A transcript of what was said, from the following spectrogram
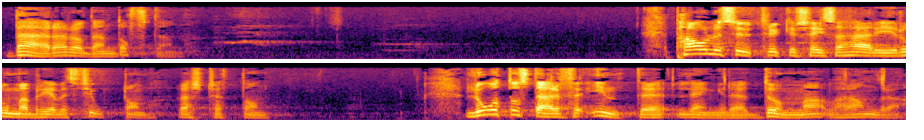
bärare av den doften. Paulus uttrycker sig så här i Romarbrevet 14, vers 13. Låt oss därför inte längre döma varandra.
